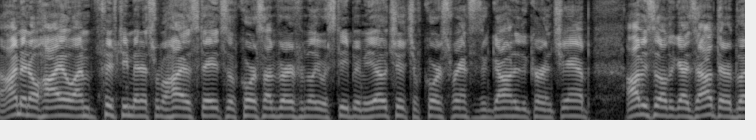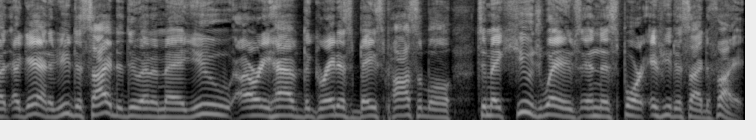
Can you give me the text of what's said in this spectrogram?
I'm in Ohio. I'm 15 minutes from Ohio State, so of course I'm very familiar with Stipe Miocic. Of course, Francis Ngannou, the current champ. Obviously, all the guys out there. But again, if you decide to do MMA, you already have the greatest base possible to make huge waves in this sport if you decide to fight.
